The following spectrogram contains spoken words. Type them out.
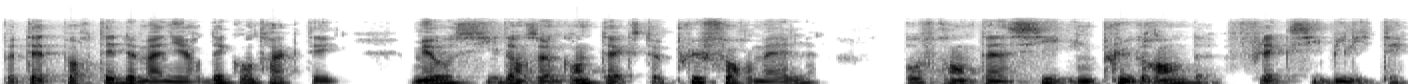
peut être porté de manière décontractée, mais aussi dans un contexte plus formel, offrant ainsi une plus grande flexibilité.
